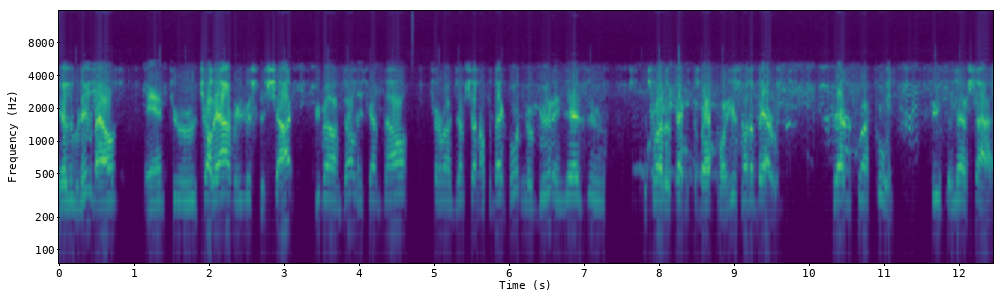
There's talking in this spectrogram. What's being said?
Aylesbury inbounds and to Charlie Ivory. Missed the shot. Rebound Donnelly comes down. Turn around jump shot off the backboard. No good. And Yazoo uh, to come out of the pack with the basketball. Here's Hunter Barry. The front court. Sees the left side.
